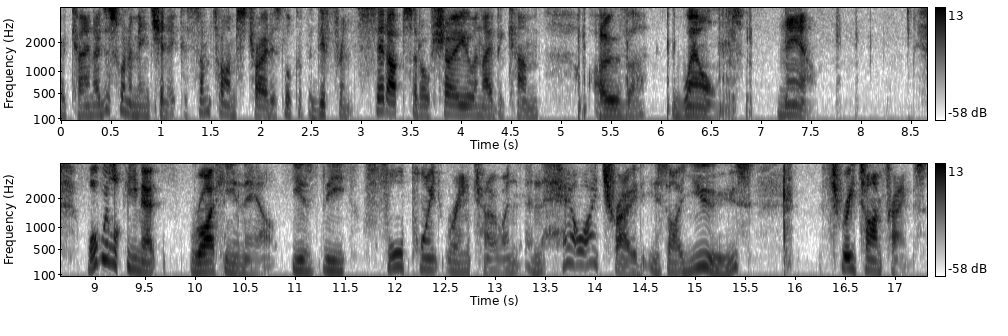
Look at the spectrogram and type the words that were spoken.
okay? And I just want to mention it because sometimes traders look at the different setups that I'll show you and they become overwhelmed. Now what we're looking at right here now is the four-point Renko and, and how I trade is I use three time frames.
